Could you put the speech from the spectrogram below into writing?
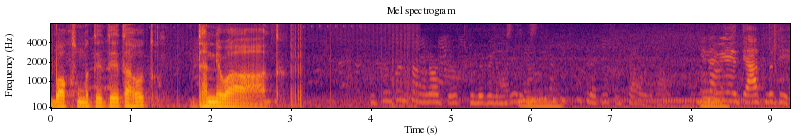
बॉक्समध्ये देत आहोत. धन्यवाद. आतलं ते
